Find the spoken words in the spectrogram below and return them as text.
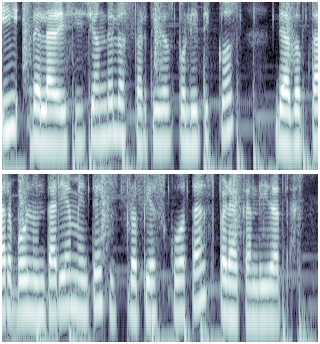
y de la decisión de los partidos políticos de adoptar voluntariamente sus propias cuotas para candidatas.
